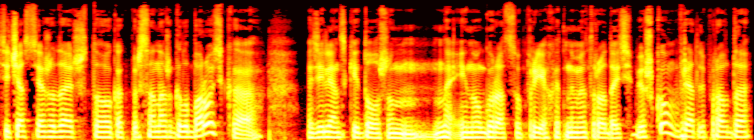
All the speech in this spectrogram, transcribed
сейчас все ожидают, что как персонаж Голобородько Зеленский должен на инаугурацию приехать на метро, дойти пешком. Вряд ли, правда,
